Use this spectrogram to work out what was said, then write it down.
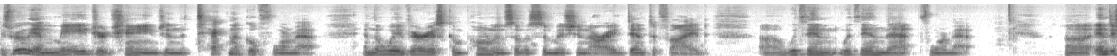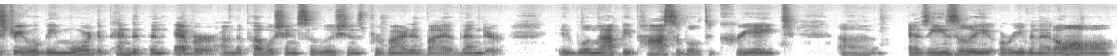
is really a major change in the technical format and the way various components of a submission are identified uh, within within that format. Uh, industry will be more dependent than ever on the publishing solutions provided by a vendor. It will not be possible to create uh, as easily or even at all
